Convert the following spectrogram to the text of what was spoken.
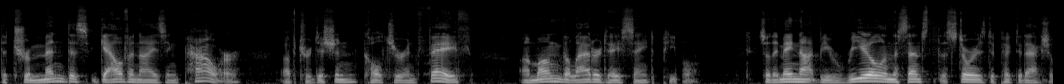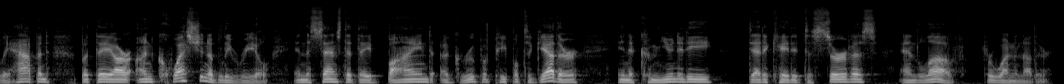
the tremendous galvanizing power of tradition, culture, and faith among the Latter day Saint people. So they may not be real in the sense that the stories depicted actually happened, but they are unquestionably real in the sense that they bind a group of people together in a community dedicated to service and love for one another.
